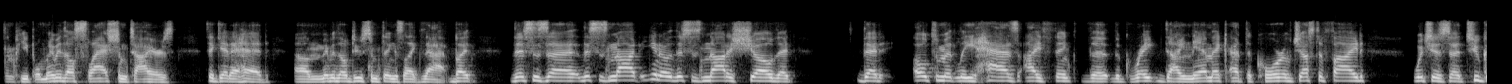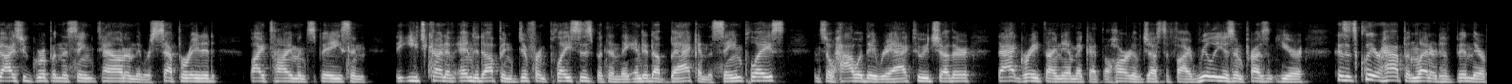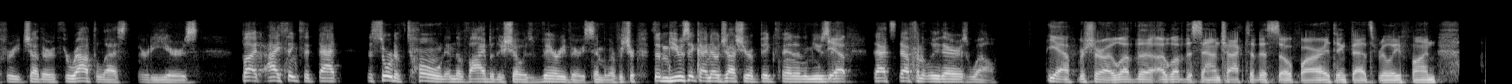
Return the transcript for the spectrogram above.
some people. Maybe they'll slash some tires to get ahead. Um, maybe they'll do some things like that. But this is a this is not you know this is not a show that that ultimately has I think the the great dynamic at the core of Justified, which is uh, two guys who grew up in the same town and they were separated by time and space and they each kind of ended up in different places, but then they ended up back in the same place. And so, how would they react to each other? That great dynamic at the heart of Justified really isn't present here because it's clear Hap and Leonard have been there for each other throughout the last 30 years. But I think that that the sort of tone and the vibe of the show is very, very similar for sure. The music, I know, Josh, you're a big fan of the music. Yep. That's definitely there as well. Yeah, for sure. I love the I love the soundtrack to this so far. I think that's really fun.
